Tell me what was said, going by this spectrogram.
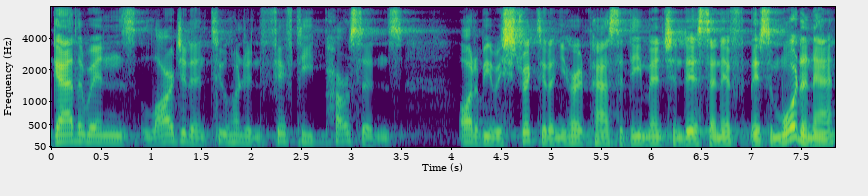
gatherings larger than 250 persons ought to be restricted. And you heard Pastor D mention this. And if it's more than that,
